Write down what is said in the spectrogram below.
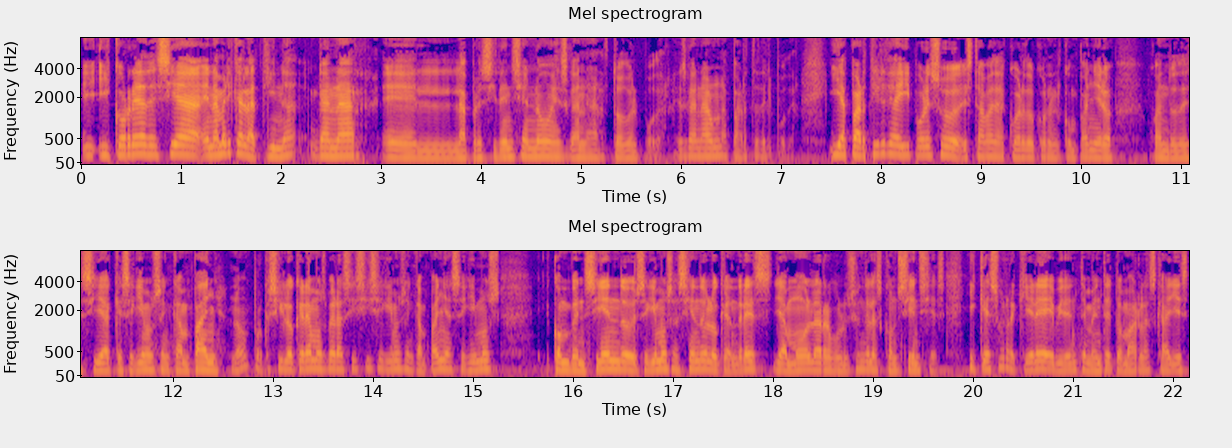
y, y Correa decía, en América Latina, ganar el- la presidencia no es ganar todo el poder, es ganar una parte del poder. Y a partir de ahí, por eso estaba de acuerdo con el compañero cuando decía que seguimos en campaña, ¿no? Porque si lo queremos ver así, sí seguimos en campaña, seguimos convenciendo, seguimos haciendo lo que Andrés llamó la revolución de las conciencias y que eso requiere evidentemente tomar las calles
